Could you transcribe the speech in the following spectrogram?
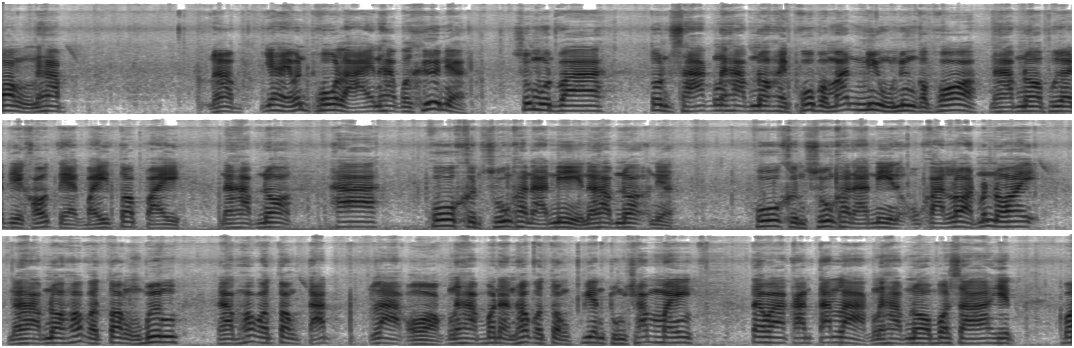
ต้องนะครับนะครับอย่าให้มันโพหลายนะครับก็คือเนี่ยสมมุติว่าต้นซักนะครับเนาะให้โพประมาณนิ้วหนึ่งก็พอนะครับเนาะเพื่อที่เขาแตกใบต่อไปนะครับเนาะถ้า โพขึ้นสูงขนาดนี้นะครับเนาะเนี่ยโพขึ้นสูงขนาดนี้โอกาสรอดมันน้อยนะครับเนาะเขาก็ต้องเบิ้งนะครับเขาก็ต้องตัดรากออกนะครับบัดนั้นเขาก็ต้องเปลี่ยนถุงช้ำไหมแต่ว่าการตัดรากนะครับเนาะบ่สาเฮ็ดบ่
